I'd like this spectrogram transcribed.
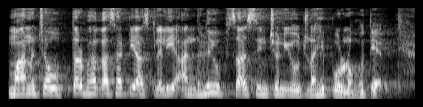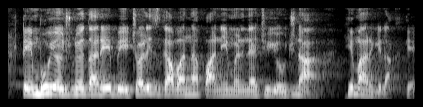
मानच्या उत्तर भागासाठी असलेली आंधळी उपसा सिंचन योजना ही पूर्ण होते. टेंभू योजनेद्वारे बेचाळीस गावांना पाणी मिळण्याची योजना ही मार्गी लागते.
